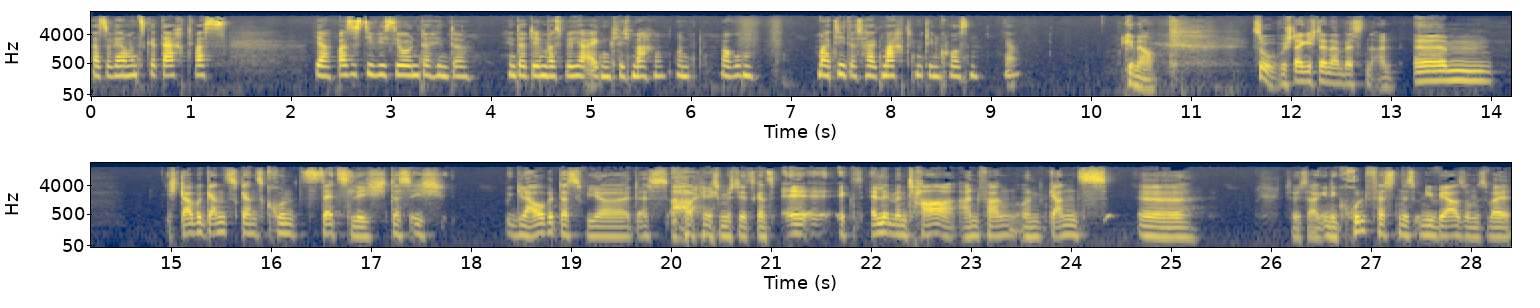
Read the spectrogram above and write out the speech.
Also wir haben uns gedacht, was, ja, was ist die Vision dahinter, hinter dem, was wir hier eigentlich machen und warum Matti das halt macht mit den Kursen, ja. Genau. So, wo steige ich denn am besten an? Ähm, ich glaube ganz, ganz grundsätzlich, dass ich glaube, dass wir das, oh, ich möchte jetzt ganz elementar anfangen und ganz, äh, wie soll ich sagen, in den Grundfesten des Universums, weil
